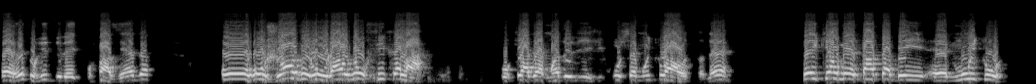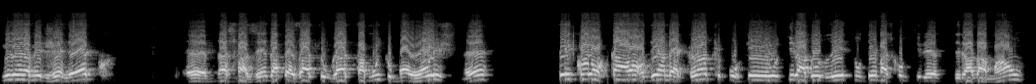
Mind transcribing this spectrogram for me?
300 litros de leite por fazenda, o, o, jovem rural não fica lá, porque a demanda de recursos é muito alta. Né? Tem que aumentar também é, muito melhoramento genético é, nas fazendas, apesar de o gado estar tá muito bom hoje. Né? Tem que colocar ordenha mecânica, porque o tirador de leite não tem mais como tirar, tirar da mão.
